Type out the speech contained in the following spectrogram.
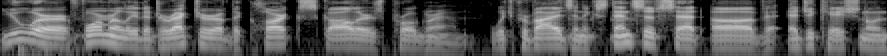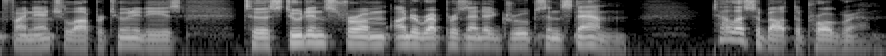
you were formerly the director of the Clark Scholars Program, which provides an extensive set of educational and financial opportunities to students from underrepresented groups in STEM. Tell us about the program.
